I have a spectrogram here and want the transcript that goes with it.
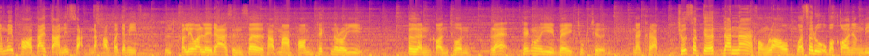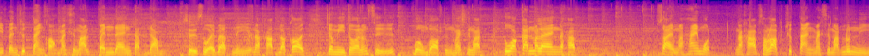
ยังไม่พอใต้ตานิสสันนะครับก็จะมีเขาเรียกว่าเรดาร์เซนเซอร์ครับมาพร้อมเทคโนโลยี เตือนก่อนชน และเทคโนโลยีเบรกฉุกเฉินนะครับ ชุดสเกิร์ตด้านหน้าของเรา วัสดุอุปกรณ์อย่างดีเป็นชุดแต่งของ Maximus เป็นแดงตัดดำสวยๆแบบนี้นะครับ แล้วก็จะมีตัวหนังสือบ่งบอกถึง Maximus ตัวกันแมลงนะครับ ใส่มาให้หมดนะครับสำหรับชุดแต่ง Maximus รุ่นนี้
